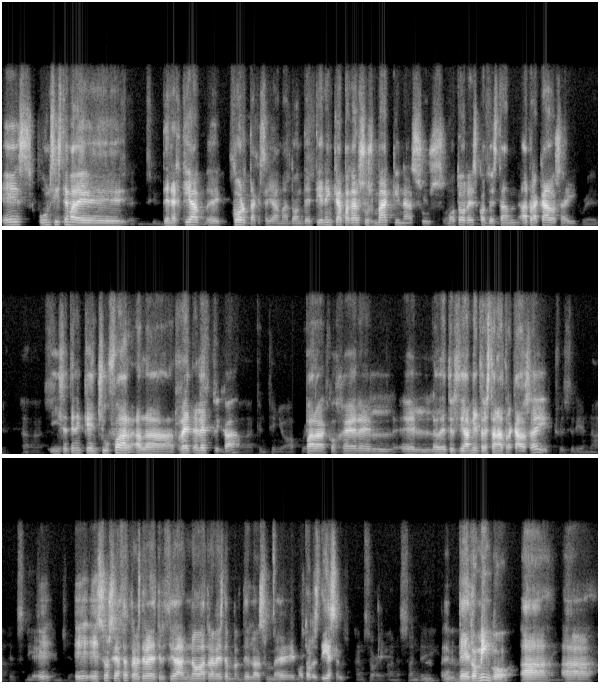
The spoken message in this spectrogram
es un sistema de, de energía eh, corta que se llama, donde tienen que apagar sus máquinas, sus motores cuando están atracados ahí y se tienen que enchufar a la red eléctrica para coger el- el- la electricidad mientras están atracados ahí. Eh, eh, Eso se hace a través de la electricidad, no a través de, de los eh, motores diésel. Eh, De domingo a, a-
